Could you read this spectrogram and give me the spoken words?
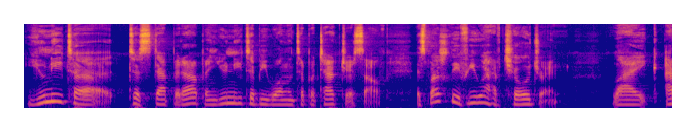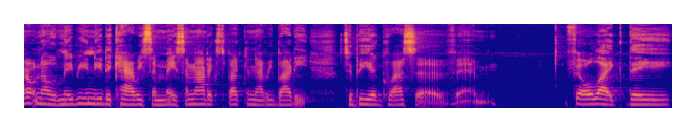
you need to to step it up and you need to be willing to protect yourself, especially if you have children. Like, I don't know, maybe you need to carry some mace. I'm not expecting everybody to be aggressive and feel like they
